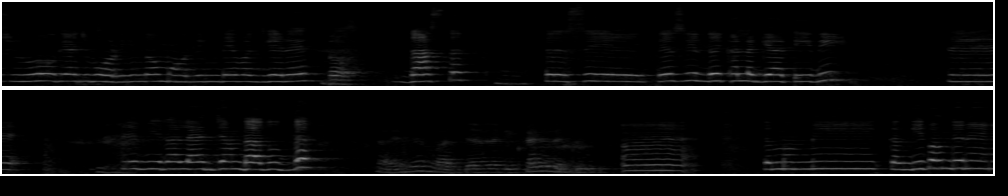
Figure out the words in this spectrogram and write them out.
ਸ਼ੁਰੂ ਹੋ ਗਿਆ ਜੀ ਮਾਰਨਿੰਗ ਦਾ ਮਾਰਨਿੰਗ ਦੇ ਵੱਜ ਗਏ ਨੇ 10 ਤੇ ਅਸੀਂ ਤੇ ਅਸੀਂ ਦੇਖਣ ਲੱਗਿਆ ਟੀਵੀ ਤੇ ਤੇ ਵੀਰਾ ਲੈ ਜਾਂਦਾ ਦੁੱਧ। ਅਰੇ ਮੇਰਾ ਬੱਚਾ ਮੇਰਾ ਨਿੱਕਾ ਜਿਹਾ ਲੱਡੂ। ਅਮ, ਤੇ ਮੰਮੀ ਕੰਗੀ ਪਾਉਂਦੇ ਨੇ।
